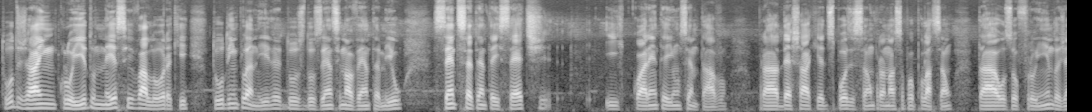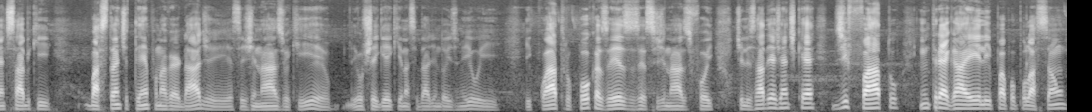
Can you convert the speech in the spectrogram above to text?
tudo já incluído nesse valor aqui, tudo em planilha dos 290 mil, 177 e 41 centavos para deixar aqui à disposição para a nossa população estar tá usufruindo. A gente sabe que bastante tempo, na verdade, esse ginásio aqui. Eu, eu, cheguei aqui na cidade em 2004, poucas vezes esse ginásio foi utilizado e a gente quer, de fato, entregar ele para a população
